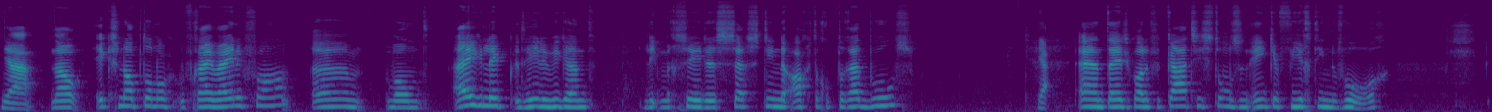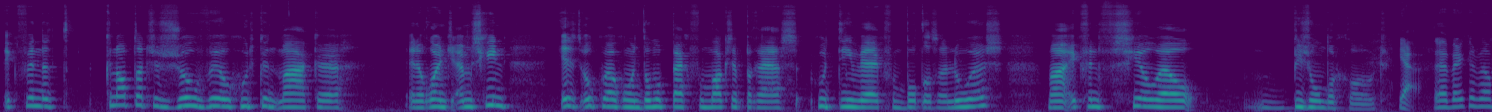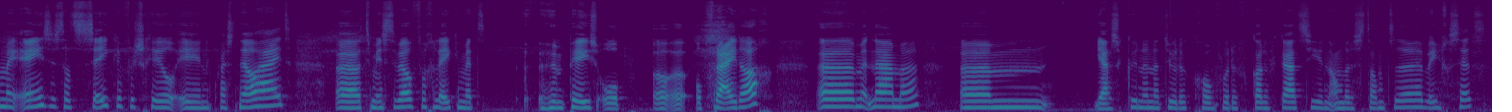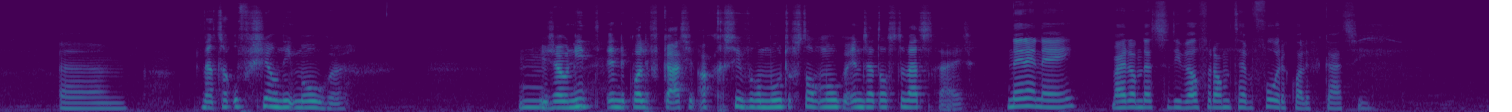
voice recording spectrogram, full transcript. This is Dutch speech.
Ja, nou, ik snap er nog vrij weinig van. Ehm, want eigenlijk het hele weekend liep Mercedes 16e achter op de Red Bulls. En tijdens de kwalificatie stonden ze in één keer 14e voor. Ik vind het knap dat je zoveel goed kunt maken in een rondje. En misschien is het ook wel gewoon domme pech voor Max en Perez. Goed teamwerk van Bottas en Lewis. Maar ik vind het verschil wel bijzonder groot. Ja, daar ben ik het wel mee eens. Dus dat is zeker verschil in qua snelheid. Eh, tenminste wel vergeleken met hun pace op, eh, eh, op vrijdag. met name. Ehm, ja, ze kunnen natuurlijk gewoon voor de kwalificatie een andere stand eh, hebben ingezet. Ehm, Maar het zou officieel niet mogen. mm, Je zou niet in de kwalificatie een agressievere motorstand mogen inzetten als de wedstrijd. Nee, nee, nee. Maar dan dat ze die wel veranderd hebben voor de kwalificatie.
